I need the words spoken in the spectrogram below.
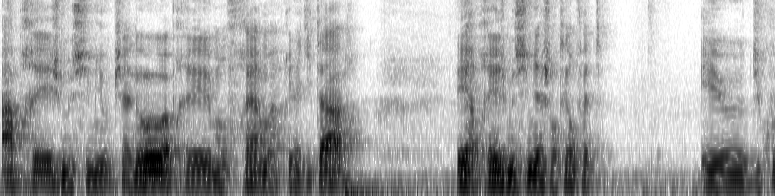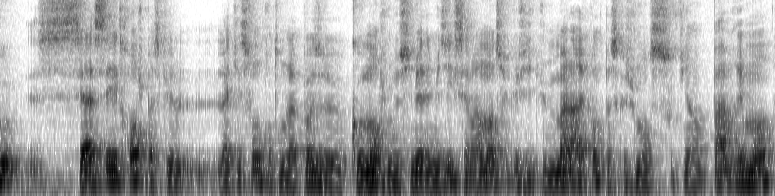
Après, je me suis mis au piano, après, mon frère m'a appris la guitare, et après, je me suis mis à chanter en fait. Et euh, du coup, c'est assez étrange parce que la question, quand on me la pose, euh, comment je me suis mis à la musique, c'est vraiment un truc que j'ai du mal à répondre parce que je m'en souviens pas vraiment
